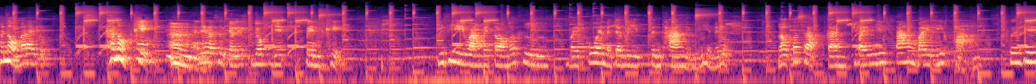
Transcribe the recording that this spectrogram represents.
ขนมอะไรลูกขนมเข่งอ่าอันนี้เราคือจะเล็กยกเย็บเป็นเข่ง วิธีวางใบตองก็คือใบกล้วยมันจะมีเป็นทางอย่างนี้เห็นไหมลูก เราก็สลับกันใบนี้ตั้งใบนี้ขวาง เพื่อที่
